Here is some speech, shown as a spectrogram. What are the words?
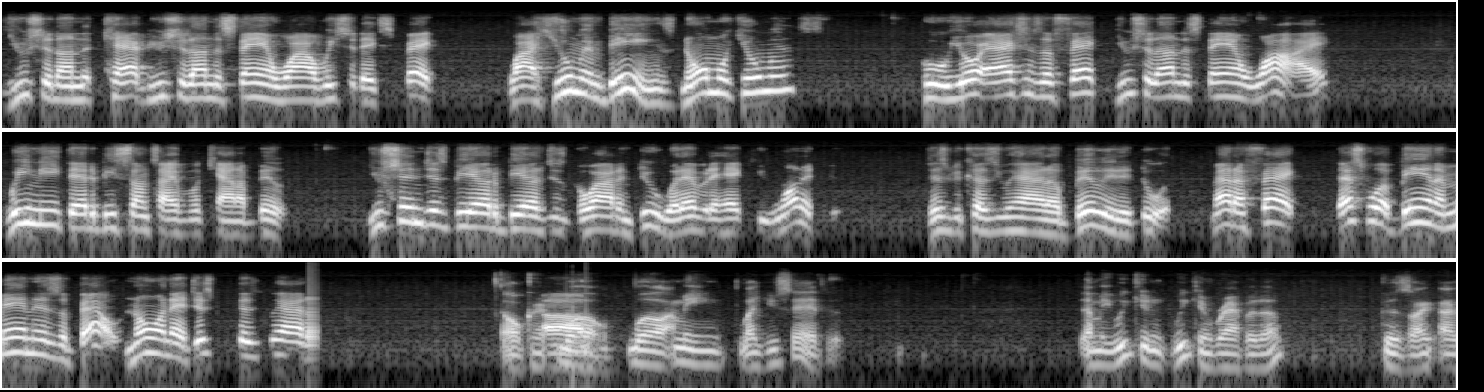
you should under Cap. You should understand why we should expect why human beings, normal humans, who your actions affect. You should understand why we need there to be some type of accountability. You shouldn't just be able to be able to just go out and do whatever the heck you want to do, just because you had the ability to do it. Matter of fact, that's what being a man is about. Knowing that just because you had a okay, um, well, well, I mean, like you said, I mean, we can we can wrap it up because I, I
